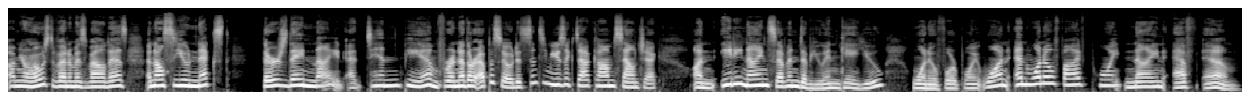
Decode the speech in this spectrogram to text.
I'm your host, Venomous Valdez, and I'll see you next Thursday night at 10 p.m. for another episode at cincymusic.com soundcheck on 89.7 WNKU, 104.1, and 105.9 FM.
